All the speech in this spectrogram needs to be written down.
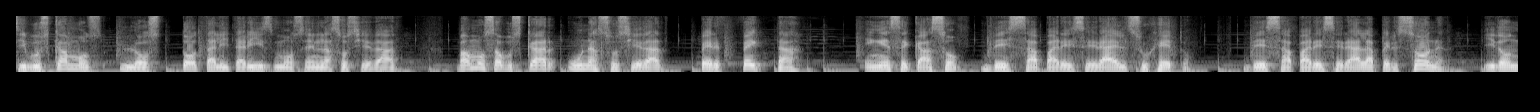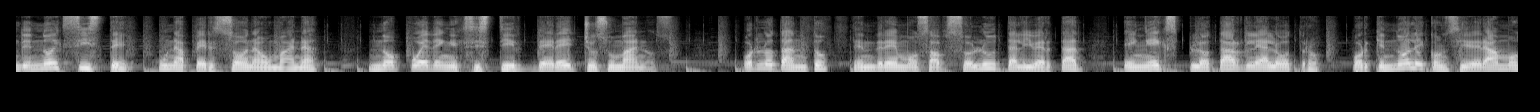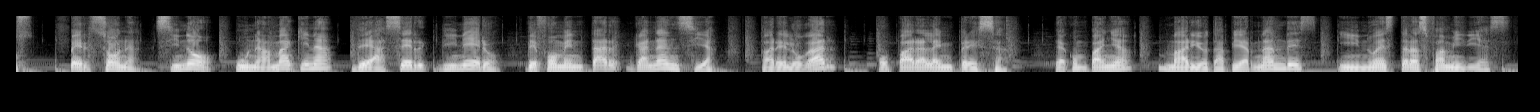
Si buscamos los totalitarismos en la sociedad, vamos a buscar una sociedad perfecta. En ese caso, desaparecerá el sujeto, desaparecerá la persona, y donde no existe una persona humana, no pueden existir derechos humanos. Por lo tanto, tendremos absoluta libertad en explotarle al otro, porque no le consideramos persona, sino una máquina de hacer dinero, de fomentar ganancia para el hogar o para la empresa. Te acompaña Mario Tapia Hernández y nuestras familias.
